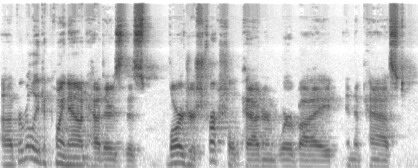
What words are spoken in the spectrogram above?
uh, but really to point out how there's this larger structural pattern whereby in the past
